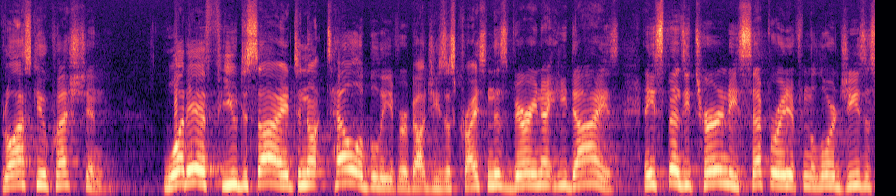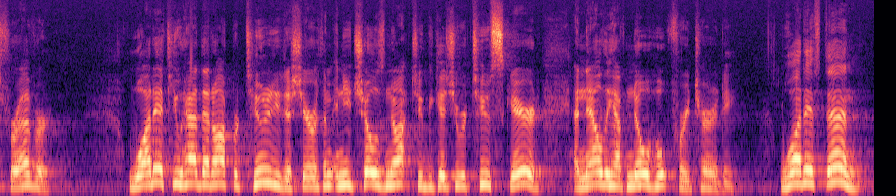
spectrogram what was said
But I'll ask you a question. What if you decide to not tell a believer about Jesus Christ and this very night he dies and he spends eternity separated from the Lord Jesus forever? What if you had that opportunity to share with him and you chose not to because you were too scared and now they have no hope for eternity? What if then?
